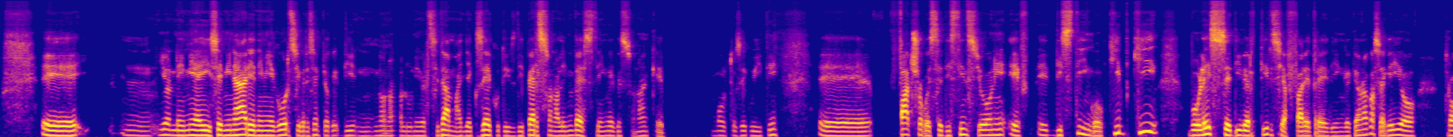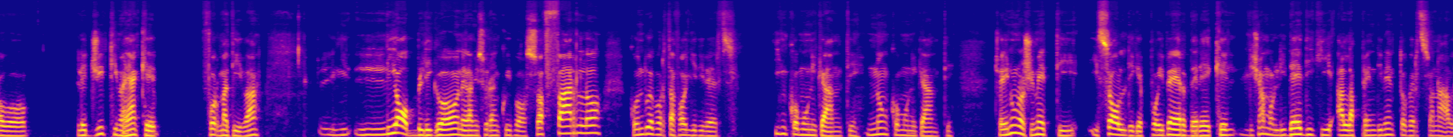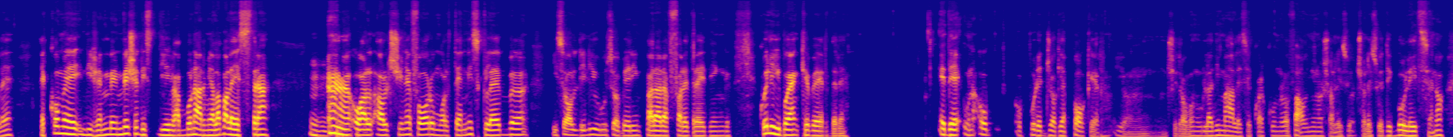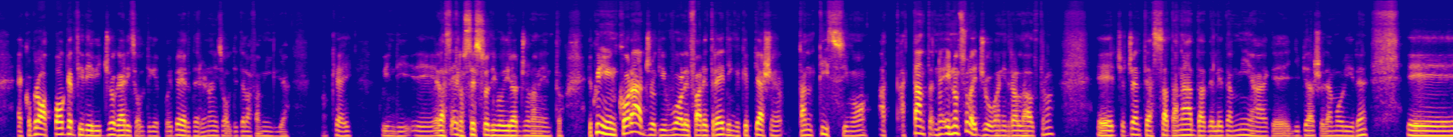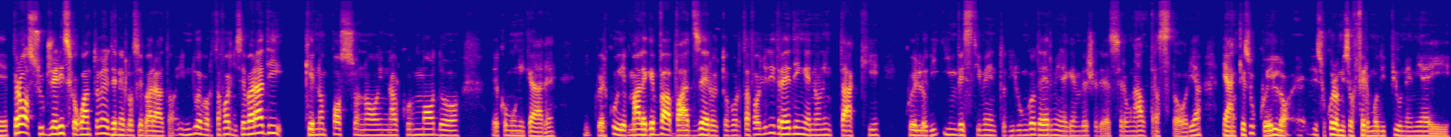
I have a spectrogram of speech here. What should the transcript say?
E io nei miei seminari e nei miei corsi, per esempio, di, non all'università, ma agli executives di personal investing, che sono anche molto seguiti, eh, faccio queste distinzioni e, e distingo chi, chi, volesse divertirsi a fare trading, che è una cosa che io trovo legittima e anche formativa, li, li obbligo, nella misura in cui posso, a farlo con due portafogli diversi incomunicanti, non comunicanti. Cioè in uno ci metti i soldi che puoi perdere e che diciamo li dedichi all'apprendimento personale. È come dice, invece di, di abbonarmi alla palestra mm-hmm. o al, al cineforum o al tennis club, i soldi li uso per imparare a fare trading. Quelli li puoi anche perdere. Ed è una, o, oppure giochi a poker, io non ci trovo nulla di male se qualcuno lo fa, ognuno ha le, sue, ha le sue debolezze, no? Ecco, però a poker ti devi giocare i soldi che puoi perdere, non i soldi della famiglia, ok? Quindi eh, è, la, è, lo stesso tipo di ragionamento. E quindi incoraggio chi vuole fare trading, che piace tantissimo, a, a tanta, e non solo ai giovani tra l'altro, eh, c'è gente assatanata dell'età mia che gli piace da morire, eh, però suggerisco quantomeno di tenerlo separato, in due portafogli separati che non possono in alcun modo eh, comunicare. Per cui male che va, va a zero il tuo portafoglio di trading e non intacchi quello di investimento di lungo termine che invece deve essere un'altra storia e anche su quello, eh, su quello mi soffermo di più nei miei,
